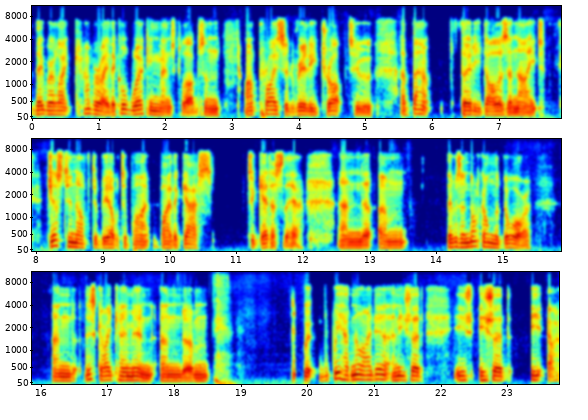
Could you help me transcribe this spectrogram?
they were like cabaret. They're called working men's clubs, and our price had really dropped to about thirty dollars a night, just enough to be able to buy buy the gas to get us there. And uh, um, there was a knock on the door, and this guy came in, and um, we, we had no idea. And he said, he, he said he, I,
